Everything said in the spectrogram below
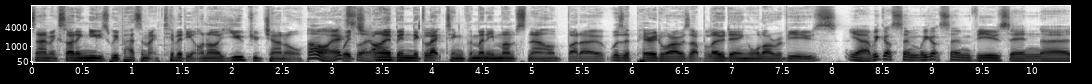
Sam, exciting news. We've had some activity on our YouTube channel. Oh, Which. I've been neglecting for many months now, but uh, it was a period where I was uploading all our reviews. Yeah, we got some we got some views in uh,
